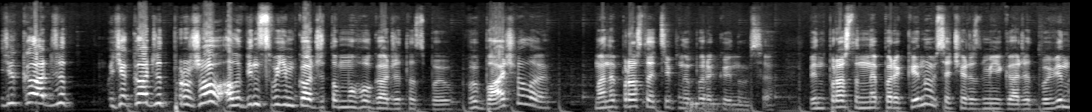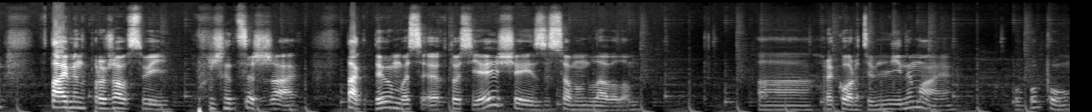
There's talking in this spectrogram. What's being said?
Я гаджет. Я гаджет прожав, але він своїм гаджетом мого гаджета збив. Ви бачили? У мене просто тип не перекинувся. Він просто не перекинувся через мій гаджет, бо він в таймінг прожав свій. Боже, це жах. Так, дивимось, е, хтось є ще із сьомим левелом. А, рекордів ні, немає. Пу-пу-пу.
